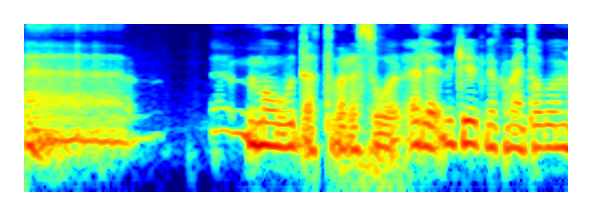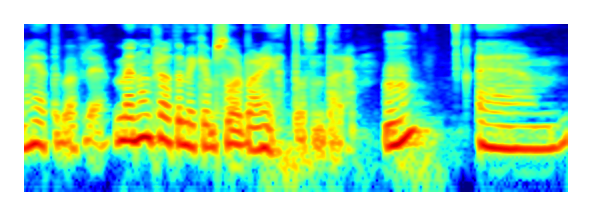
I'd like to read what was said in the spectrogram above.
eh, mod att vara sår... Eller gud, nu kommer jag inte ihåg vad hon heter bara för det. Men hon pratar mycket om sårbarhet och sånt där. Mm. Ehm,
